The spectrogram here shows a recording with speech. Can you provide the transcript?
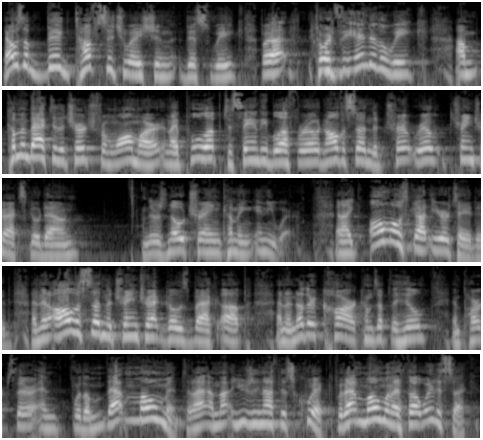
That was a big, tough situation this week, but towards the end of the week, I'm coming back to the church from Walmart, and I pull up to Sandy Bluff Road, and all of a sudden the tra- train tracks go down, and there's no train coming anywhere. And I almost got irritated. And then all of a sudden the train track goes back up and another car comes up the hill and parks there. And for the, that moment, and I, I'm not usually not this quick, but that moment I thought, wait a second.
